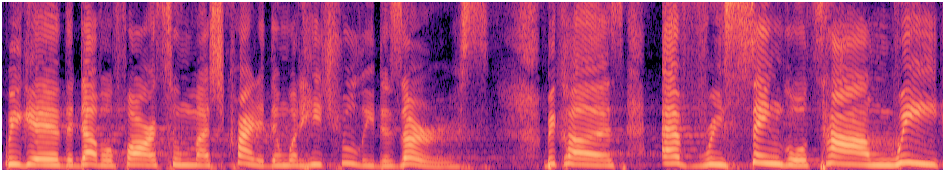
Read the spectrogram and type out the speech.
We give the devil far too much credit than what he truly deserves. Because every single time we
